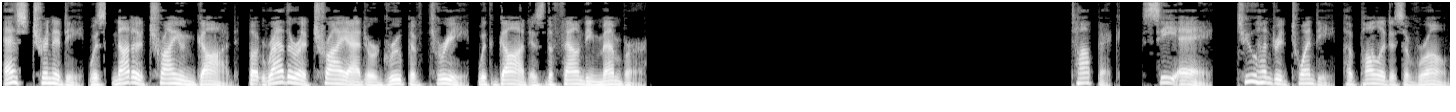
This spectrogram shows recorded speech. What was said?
Tertullian's Trinity was not a triune God, but rather a triad or group of three, with God as the founding member. Ca. 220, Hippolytus of Rome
